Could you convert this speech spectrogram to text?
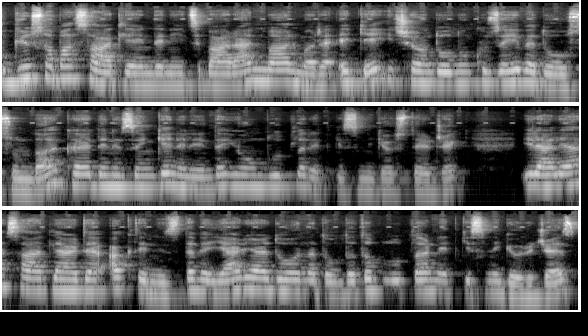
Bugün sabah saatlerinden itibaren Marmara, Ege, İç Anadolu'nun kuzeyi ve doğusunda, Karadeniz'in genelinde yoğun bulutlar etkisini gösterecek. İlerleyen saatlerde Akdeniz'de ve yer yer Doğu Anadolu'da da bulutların etkisini göreceğiz.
